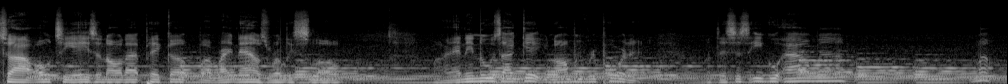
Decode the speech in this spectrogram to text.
to our OTAs and all that pickup, but right now it's really slow. But any news I get, you know, I'm gonna report it. But this is Eagle Al, man.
